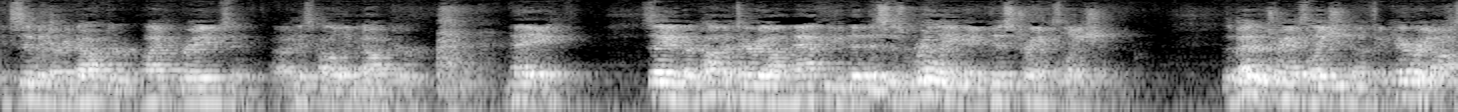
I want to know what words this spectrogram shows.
in seminary, Dr. Mike Graves, and uh, his colleague, Dr. May, say in their commentary on Matthew that this is really a mistranslation. The better translation of makarios,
